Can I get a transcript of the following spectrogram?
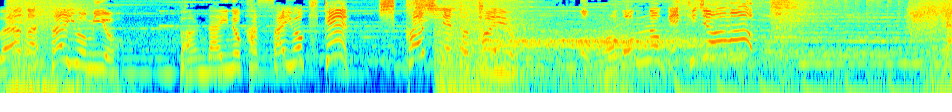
我が才を見よ万来の喝采を聞けしかしてたたえよ黄金の劇場をラ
